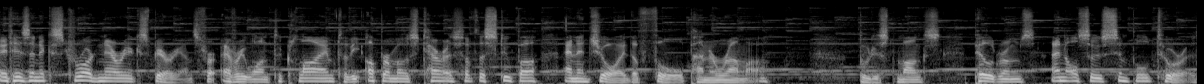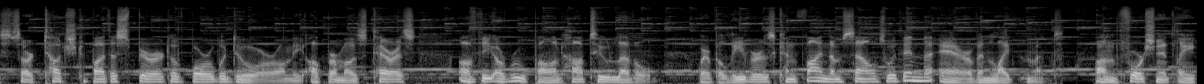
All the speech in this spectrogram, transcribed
It is an extraordinary experience for everyone to climb to the uppermost terrace of the stupa and enjoy the full panorama. Buddhist monks, pilgrims, and also simple tourists are touched by the spirit of Borobudur on the uppermost terrace of the Arupadhatu level where believers can find themselves within the air of enlightenment. Unfortunately,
